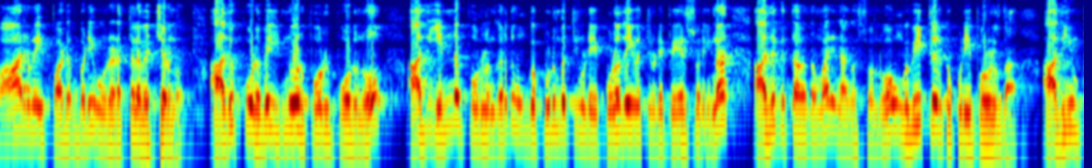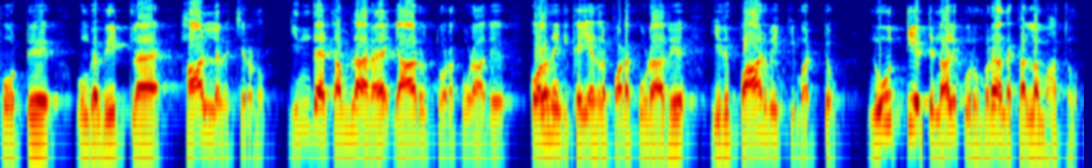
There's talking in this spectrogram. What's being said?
பார்வை படும்படி ஒரு இடத்துல வச்சிடணும். அது கூடவே இன்னொரு பொருள் போடணும். அது என்ன பொருளுங்கிறது உங்கள் குடும்பத்தினுடைய குலதெய்வத்தினுடைய பெயர் சொன்னீங்கன்னா அதுக்கு தகுந்த மாதிரி நாங்கள் சொல்லுவோம். உங்கள் வீட்டில் இருக்கக்கூடிய பொருள் தான். அதையும் போட்டு உங்கள் வீட்டில் ஹாலில் வச்சிடணும். இந்த டம்ளாரை யாரும் தொடக்கூடாது. குழந்தைங்க கை அதில் படக்கூடாது. இது பார்வைக்கு மட்டும். நூற்றி எட்டு நாளுக்கு ஒரு முறை அந்த கல்லை மாற்றணும்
